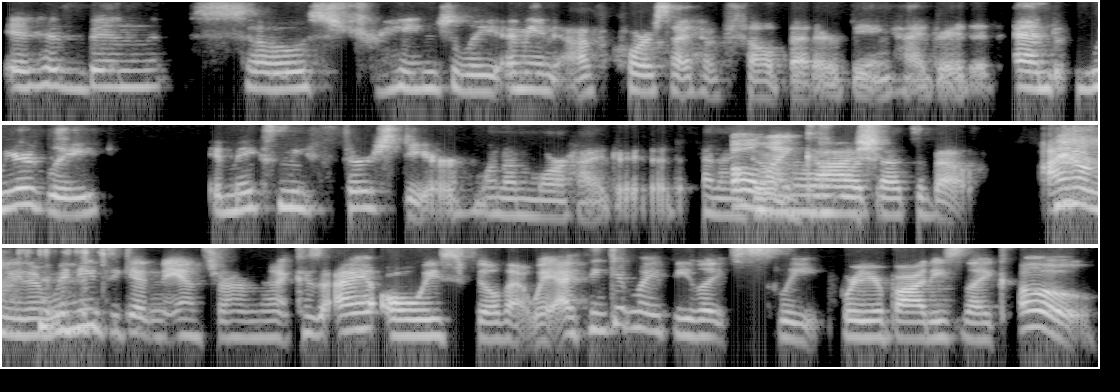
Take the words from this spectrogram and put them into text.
it has been so strangely. I mean, of course, I have felt better being hydrated, and weirdly, it makes me thirstier when I'm more hydrated. And I oh don't know gosh. what that's about. I don't either. We need to get an answer on that because I always feel that way. I think it might be like sleep, where your body's like, oh,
